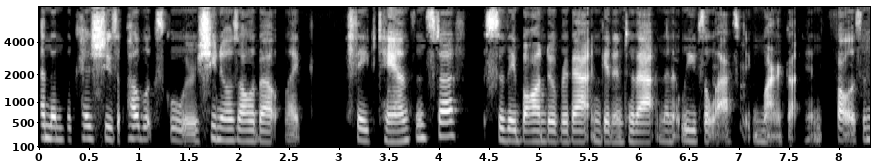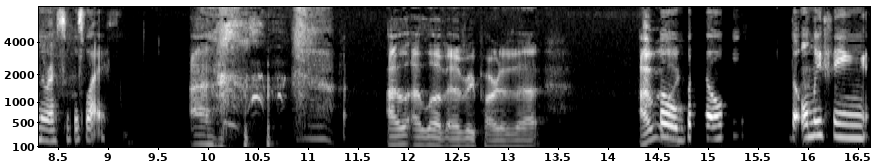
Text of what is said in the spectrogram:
And then because she's a public schooler, she knows all about like fake tans and stuff. So they bond over that and get into that, and then it leaves a lasting mark on him, follows him the rest of his life. I, I I love every part of that. I would Oh, like, but the only the only thing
